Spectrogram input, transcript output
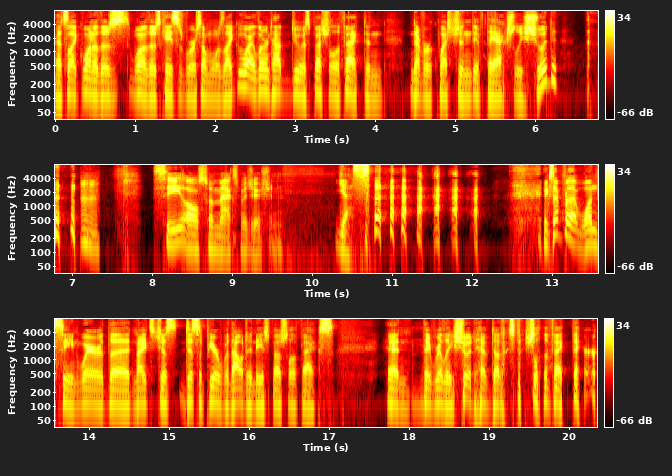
That's like one of those one of those cases where someone was like, "Ooh, I learned how to do a special effect," and never questioned if they actually should. Mm-hmm. See also Max Magician. Yes. Except for that one scene where the knights just disappear without any special effects, and mm-hmm. they really should have done a special effect there.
